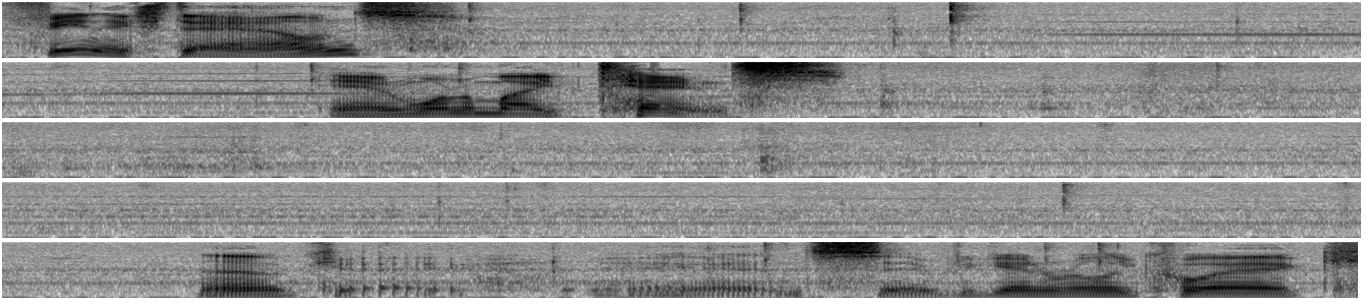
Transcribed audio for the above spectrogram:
Phoenix Downs and one of my tents. Okay, and save it again really quick.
